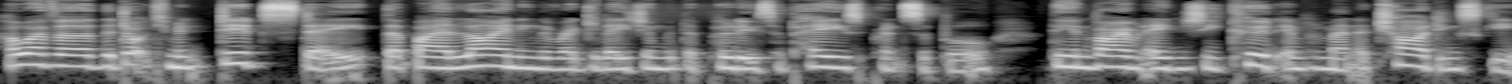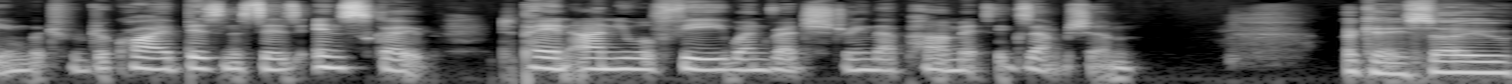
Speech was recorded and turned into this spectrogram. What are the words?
However, the document did state that by aligning the regulation with the polluter pays principle, the Environment Agency could implement a charging scheme which would require businesses in scope to pay an annual fee when registering their permit exemption. Okay, so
